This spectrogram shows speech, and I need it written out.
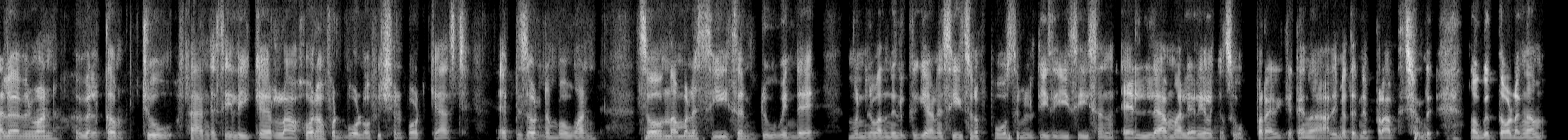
Hello everyone, welcome to Fantasy league Kerala Hora football official podcast episode number one so നമ്മൾ സീസൺ ടുവിന്റെ മുന്നിൽ വന്ന് നിൽക്കുകയാണ്. സീസൺ ഓഫ് പോസിബിലിറ്റീസ് ഈ സീസൺ എല്ലാ മലയാളികൾക്കും സൂപ്പർ ആയിരിക്കട്ടെ എന്ന് ആദ്യമേ തന്നെ പ്രാർത്ഥിച്ചുകൊണ്ട് നമുക്ക് തുടങ്ങാം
